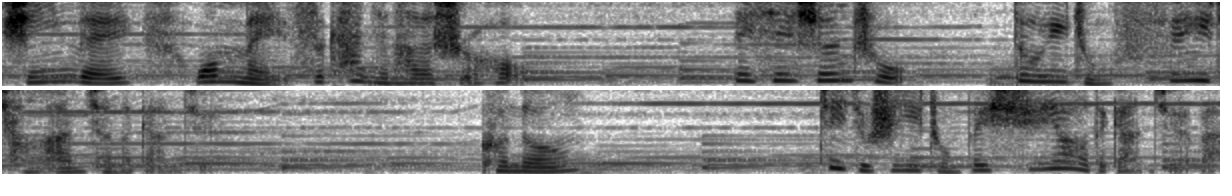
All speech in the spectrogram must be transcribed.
是因为我每次看见他的时候，内心深处都有一种非常安全的感觉。”可能，这就是一种被需要的感觉吧。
